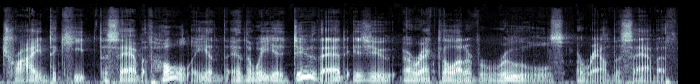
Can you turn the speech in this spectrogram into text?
tried to keep the Sabbath holy, and, and the way you do that is you erect a lot of rules around the Sabbath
